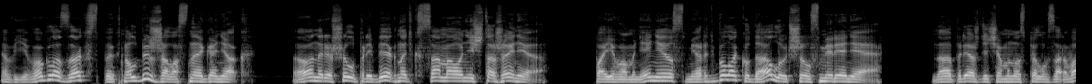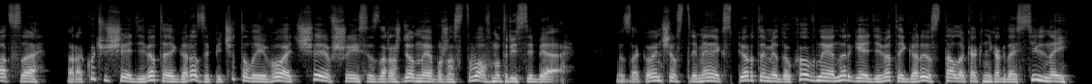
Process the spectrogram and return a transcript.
в его глазах вспыхнул безжалостный огонек. Он решил прибегнуть к самоуничтожению. По его мнению, смерть была куда лучше усмирения. Но прежде чем он успел взорваться, ракочущая девятая гора запечатала его отчаявшееся зарожденное божество внутри себя. Закончив с тремя экспертами, духовная энергия девятой горы стала как никогда сильной,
